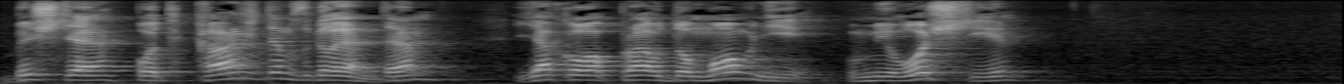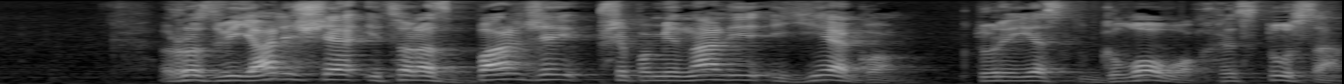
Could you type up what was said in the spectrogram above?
byście pod każdym względem jako prawdomowni w miłości rozwijali się i coraz bardziej przypominali Jego, który jest głową Chrystusa.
